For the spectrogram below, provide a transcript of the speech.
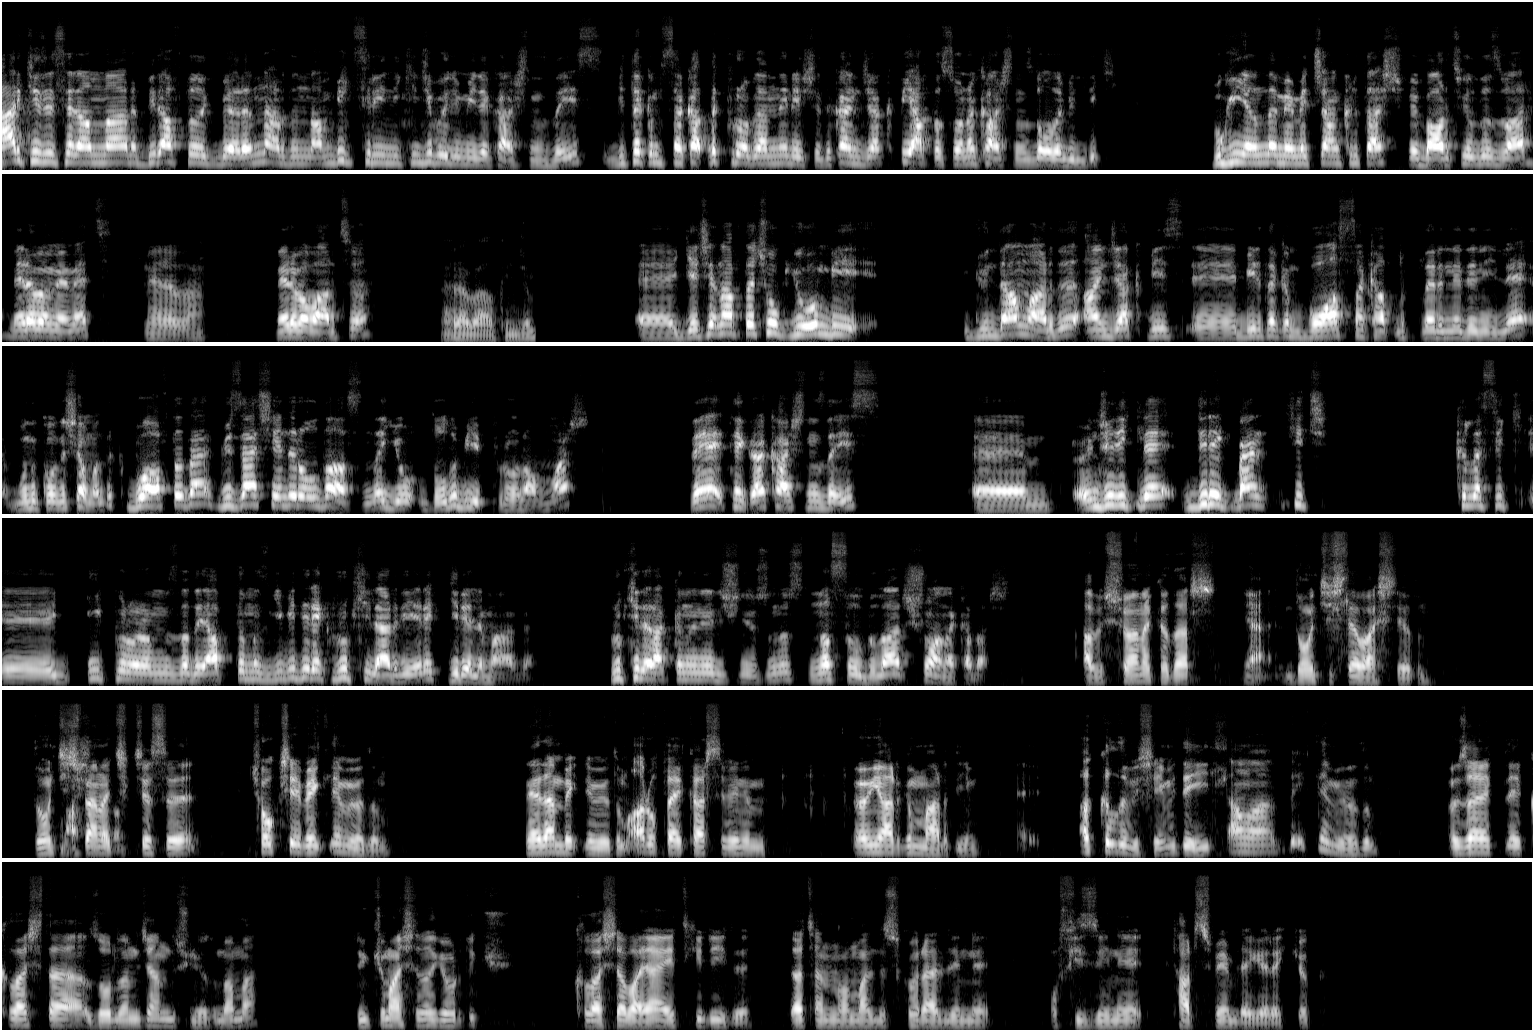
Herkese selamlar. Bir haftalık bir aranın ardından Big Three'nin ikinci bölümüyle karşınızdayız. Bir takım sakatlık problemleri yaşadık ancak bir hafta sonra karşınızda olabildik. Bugün yanında Mehmet Can Kırtaş ve Bartu Yıldız var. Merhaba Mehmet. Merhaba. Merhaba Bartu. Merhaba Alkıncım. Ee, geçen hafta çok yoğun bir gündem vardı ancak biz e, bir takım boğaz sakatlıkları nedeniyle bunu konuşamadık. Bu hafta da güzel şeyler oldu aslında. Yo- dolu bir program var. Ve tekrar karşınızdayız. Ee, öncelikle direkt ben hiç klasik e, ilk programımızda da yaptığımız gibi direkt rookie'ler diyerek girelim abi. Rookie'ler hakkında ne düşünüyorsunuz? Nasıldılar şu ana kadar? Abi şu ana kadar ya Doncic'le başlayalım. Doncic ben açıkçası çok şey beklemiyordum. Neden beklemiyordum? Avrupa'ya karşı benim ön yargım var diyeyim. E, akıllı bir şey mi değil ama beklemiyordum. Özellikle Clash'ta zorlanacağını düşünüyordum ama dünkü maçta da gördük. Clash'ta bayağı etkiliydi. Zaten normalde skorerliğini, o fiziğini tartışmaya bile gerek yok.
